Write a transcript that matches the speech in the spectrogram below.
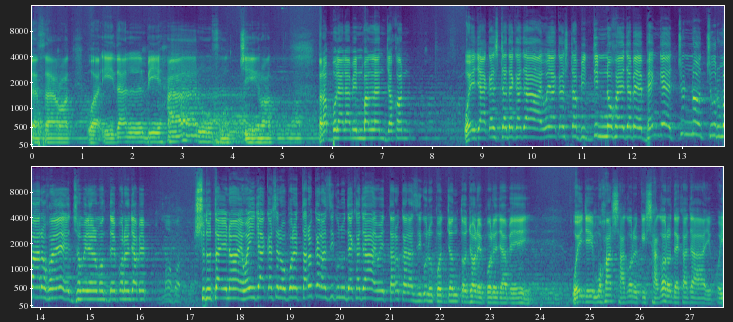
তাসারাত, ওয়া ইদাল বিহারু ফুজ্জিরাত। রব্বুল আলামিন বললেন, যখন ওই যে আকাশটা দেখা যায়, ওই আকাশটা বিদীর্ণ হয়ে যাবে, ভেঙ্গে চূর্ণ চুরমার হয়ে জমিনের মধ্যে পড়ে যাবে। শুধু তাই নয়, ওই যে আকাশের ওপরে তারকা রাশিগুলো দেখা যায়, ওই তারকা রাশিগুলো পর্যন্ত ঝরে পড়ে যাবে। ওই যে মহাসাগর, কি সাগর দেখা যায়, ওই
